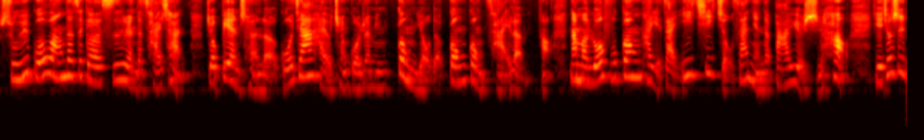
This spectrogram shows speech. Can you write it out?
属于国王的这个私人的财产就变成了国家还有全国人民共有的公共财了。好，那么罗浮宫它也在一七九三年的八月十号，也就是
